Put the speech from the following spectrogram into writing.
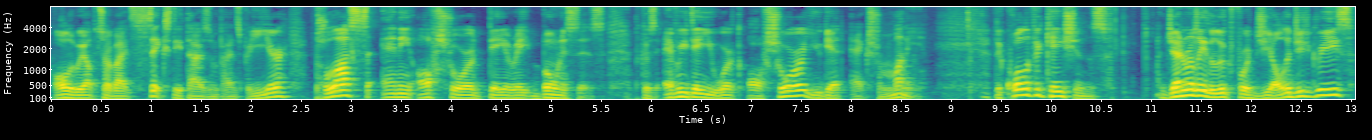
all the way up to about £60,000 per year, plus any offshore day rate bonuses, because every day you work offshore, you get extra money. The qualifications Generally, they look for geology degrees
